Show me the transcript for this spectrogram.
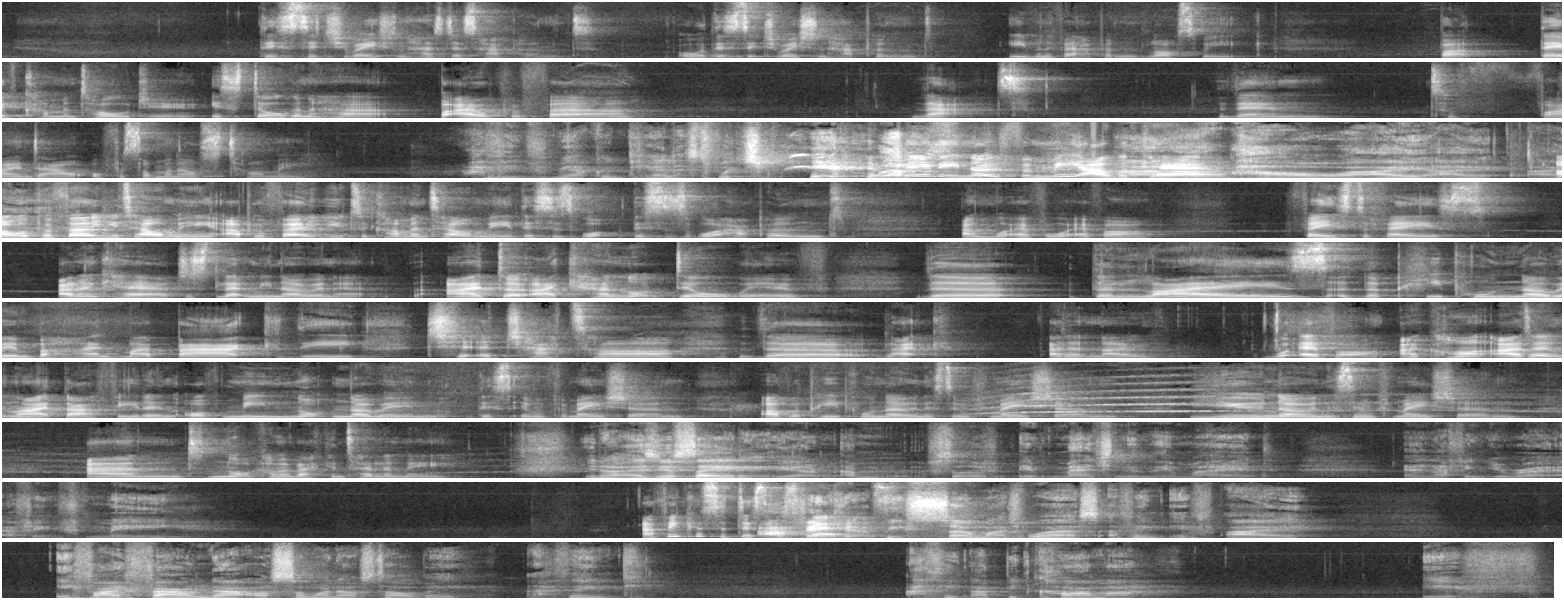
this situation has just happened. Or this situation happened, even if it happened last week. But they've come and told you. It's still gonna hurt. But I would prefer that than to find out or for someone else to tell me. I think for me, I couldn't care less which really? No, for me, I would Uh, care. oh, I, I, I, I would prefer you tell me. I prefer you to come and tell me this is what this is what happened, and whatever, whatever, face to face. I don't care. Just let me know in it. I don't. I cannot deal with the the lies, the people knowing behind my back, the chitter chatter, the like. I don't know. Whatever. I can't. I don't like that feeling of me not knowing this information other people knowing this information, you knowing this information, and not coming back and telling me. You know, as you're saying it here, I'm, I'm sort of imagining it in my head, and I think you're right. I think for me, I think it's a disrespect. I think it would be so much worse. I think if I, if I found out or someone else told me, I think, I think I'd be calmer if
